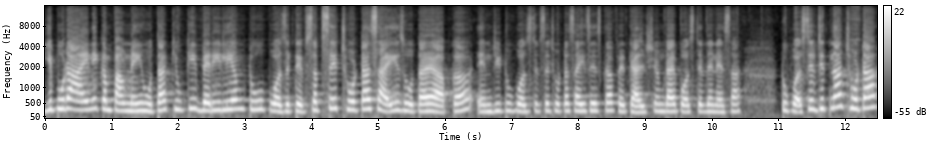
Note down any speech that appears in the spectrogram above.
ये पूरा आयनिक कंपाउंड नहीं होता क्योंकि बेरिलियम टू पॉजिटिव सबसे छोटा साइज़ होता है आपका एम जी टू पॉजिटिव से छोटा साइज़ है इसका, फिर कैल्शियम डाई पॉजिटिव देन ऐसा टू पॉजिटिव जितना छोटा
